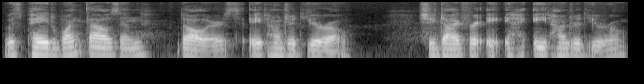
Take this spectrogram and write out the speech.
was paid $1,000, 800 euro. She died for 800 euro.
